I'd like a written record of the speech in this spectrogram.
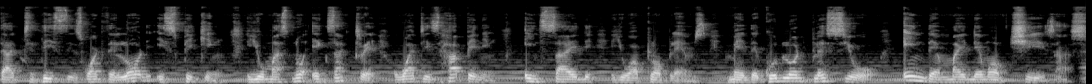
that this is what the Lord is speaking. You must know exactly what is happening inside your problems. May the good Lord bless you in the mighty name of Jesus.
